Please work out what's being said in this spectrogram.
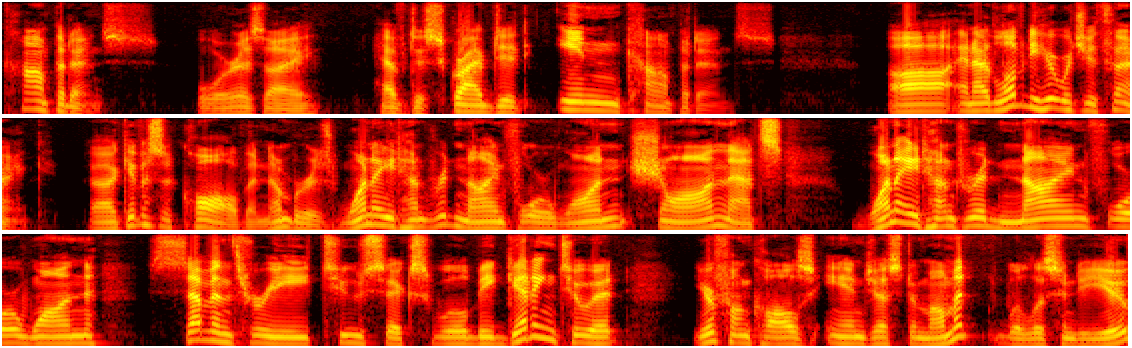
competence, or as I have described it, incompetence. Uh, and I'd love to hear what you think. Uh, give us a call. The number is 1 800 941 Sean. That's 1 800 941 7326. We'll be getting to it your phone calls in just a moment. We'll listen to you.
